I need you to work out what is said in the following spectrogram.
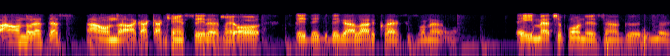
I don't know. That's that's I don't know. I, I, I can't say that, man. All they they they got a lot of classics on that one. A matchup on there sound good to me.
